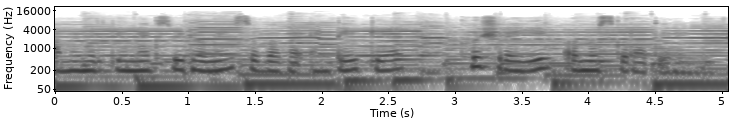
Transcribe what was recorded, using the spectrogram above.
अब मैं मिलती हूँ नेक्स्ट वीडियो में। सुबह बाय एंड टेक केयर खुश रहिए और मुस्कुराते रहिए।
